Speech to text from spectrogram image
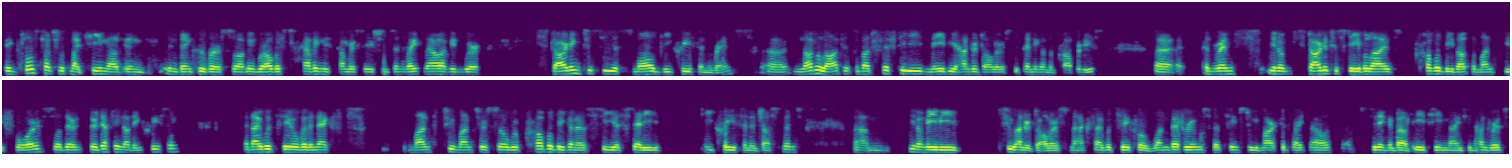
in close touch with my team out in in Vancouver. So I mean, we're always having these conversations, and right now, I mean, we're starting to see a small decrease in rents. Uh, not a lot. It's about fifty, maybe hundred dollars, depending on the properties. Uh, and rents, you know, started to stabilize probably about the month before, so they're they're definitely not increasing. And I would say over the next month, two months or so, we're probably going to see a steady decrease in adjustment. Um, you know, maybe two hundred dollars max. I would say for one bedrooms that seems to be market right now, sitting about eighteen, nineteen hundred.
